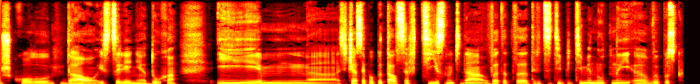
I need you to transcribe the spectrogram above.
школу Дао, исцеления духа. И а, сейчас я попытался втиснуть да, в этот 35-минутный э, выпуск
